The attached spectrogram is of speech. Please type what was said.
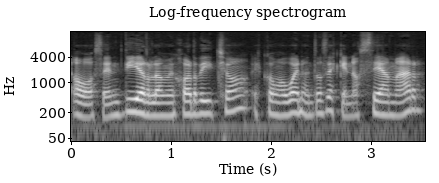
o sentirlo, mejor dicho, es como, bueno, entonces que no sé amar.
